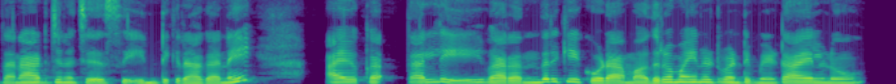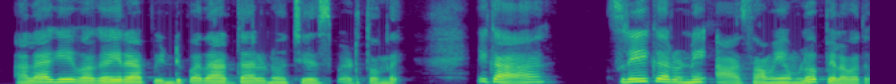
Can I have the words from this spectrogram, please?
ధనార్జన చేసి ఇంటికి రాగానే ఆ యొక్క తల్లి వారందరికీ కూడా మధురమైనటువంటి మిఠాయిలను అలాగే వగైరా పిండి పదార్థాలను చేసి పెడుతుంది. ఇక శ్రీకరుణ్ణి ఆ సమయంలో పిలవదు.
